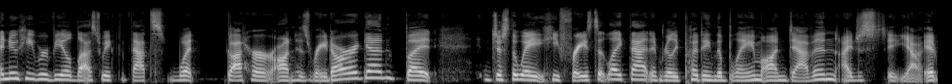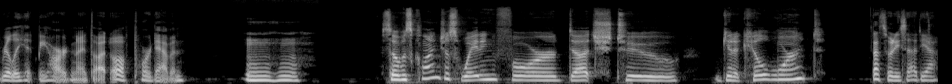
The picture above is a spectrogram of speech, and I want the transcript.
I knew he revealed last week that that's what got her on his radar again, but just the way he phrased it like that and really putting the blame on Davin, I just, it, yeah, it really hit me hard. And I thought, oh, poor Davin. Mm-hmm. So was Khlyen just waiting for Dutch to get a kill warrant? That's what he said, yeah.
